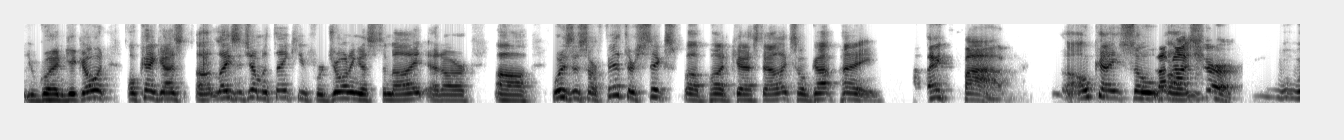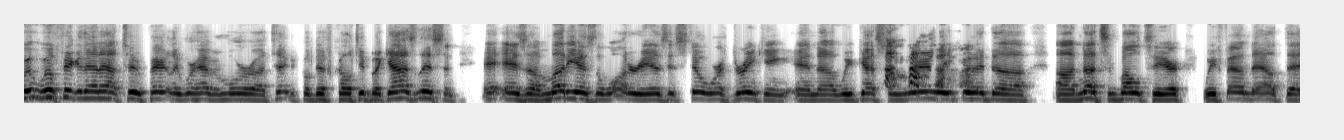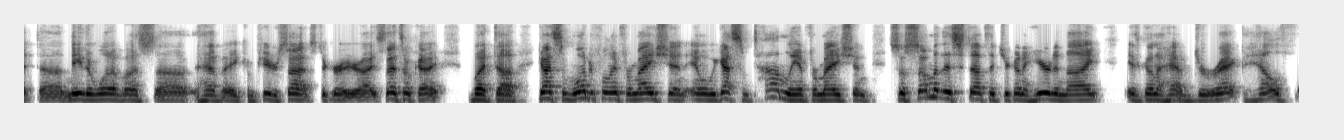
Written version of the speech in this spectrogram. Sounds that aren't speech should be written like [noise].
you go ahead and get going. Okay, guys, uh, ladies and gentlemen, thank you for joining us tonight at our, uh, what is this, our fifth or sixth uh, podcast, Alex, on Got Pain? I think five. Uh, okay, so I'm not um, sure. We'll, we'll figure that out too. Apparently, we're having more uh, technical difficulty. But guys, listen, as uh, muddy as the water is, it's still worth drinking. And uh, we've got some really [laughs] good uh, uh, nuts and bolts here. We found out that uh, neither one of us uh, have a computer science degree, right? So that's okay. But got some wonderful information and we got some timely information. So some of this stuff that you're going to hear tonight is going to have direct health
